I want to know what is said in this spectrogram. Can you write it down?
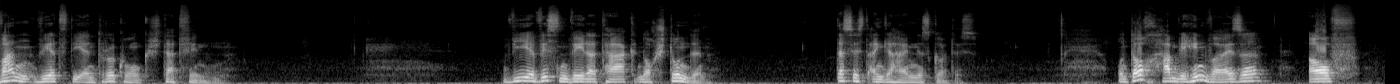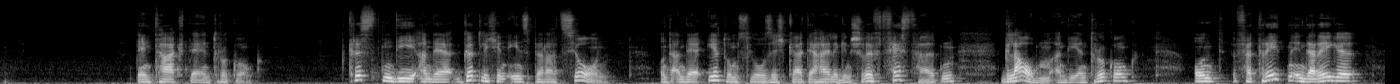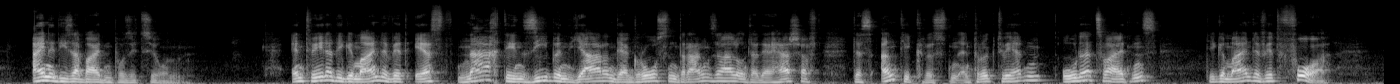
Wann wird die Entrückung stattfinden? Wir wissen weder Tag noch Stunde. Das ist ein Geheimnis Gottes. Und doch haben wir Hinweise auf den Tag der Entrückung. Christen, die an der göttlichen Inspiration und an der Irrtumslosigkeit der Heiligen Schrift festhalten, glauben an die Entrückung und vertreten in der Regel eine dieser beiden Positionen. Entweder die Gemeinde wird erst nach den sieben Jahren der großen Drangsal unter der Herrschaft des Antichristen entrückt werden, oder zweitens, die Gemeinde wird vor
